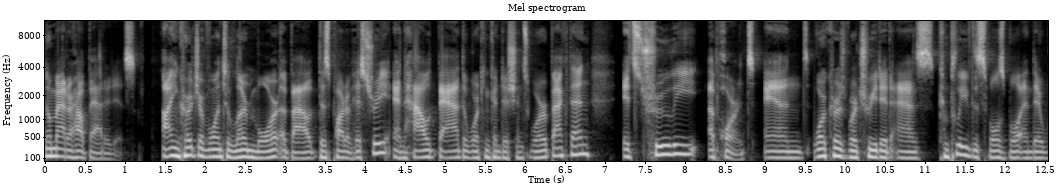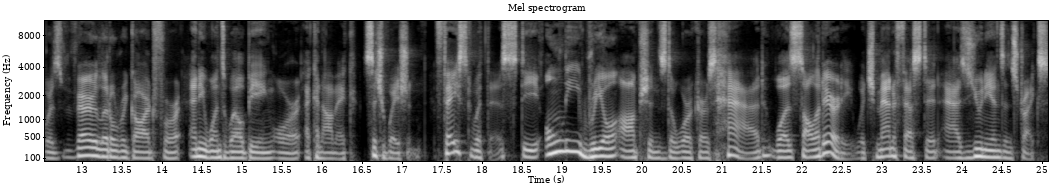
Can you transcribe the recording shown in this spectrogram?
no matter how bad it is. I encourage everyone to learn more about this part of history and how bad the working conditions were back then it's truly abhorrent. And workers were treated as completely disposable and there was very little regard for anyone's well-being or economic situation. Faced with this the only real options the workers had was solidarity which manifested as unions and strikes.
